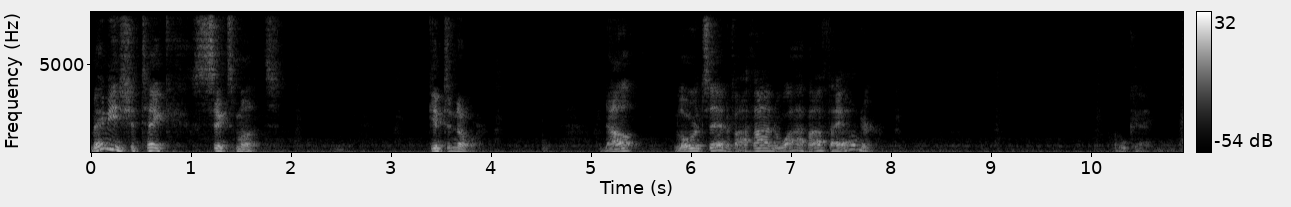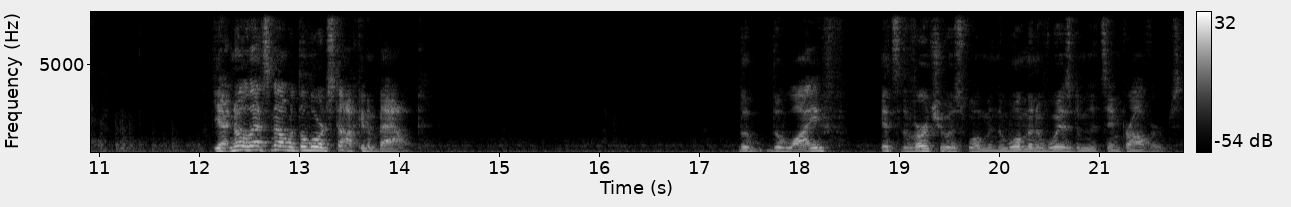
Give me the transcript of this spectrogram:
maybe you should take six months. Get to know her. No, Lord said, if I find a wife, I found her. Okay. Yeah, no, that's not what the Lord's talking about. The the wife, it's the virtuous woman, the woman of wisdom that's in Proverbs.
